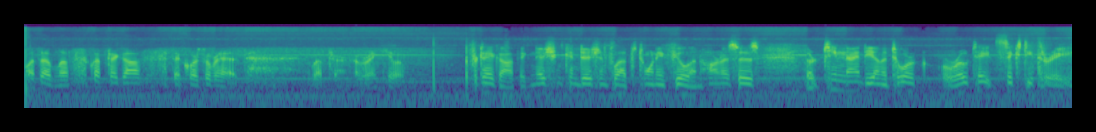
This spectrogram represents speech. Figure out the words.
What's up left, clear takeoff, set course overhead, left turn, over 10 Kilo for takeoff. Ignition condition, flaps 20, fuel and harnesses. 1390 on the torque, rotate 63.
